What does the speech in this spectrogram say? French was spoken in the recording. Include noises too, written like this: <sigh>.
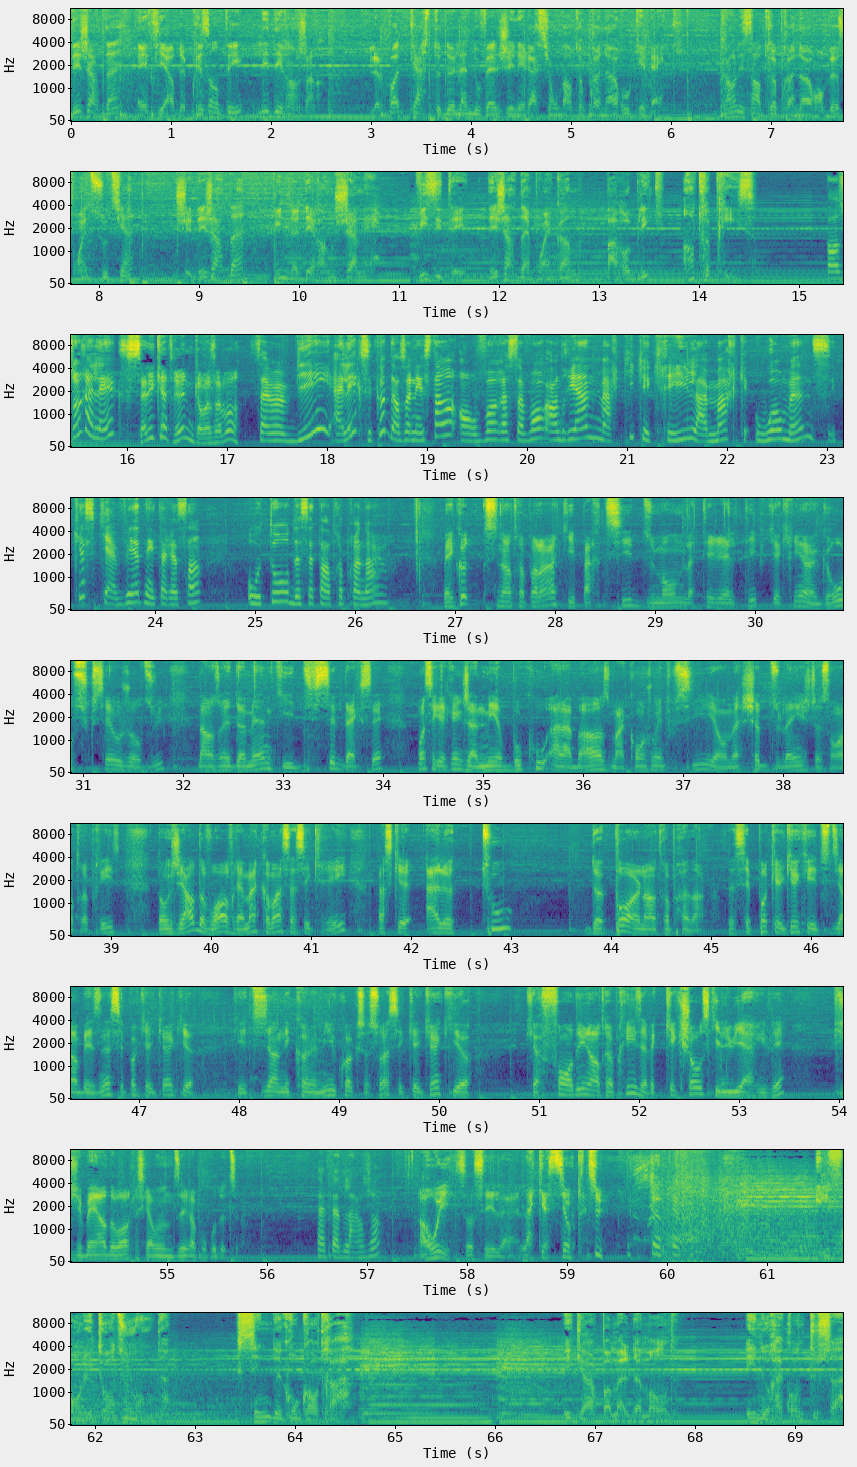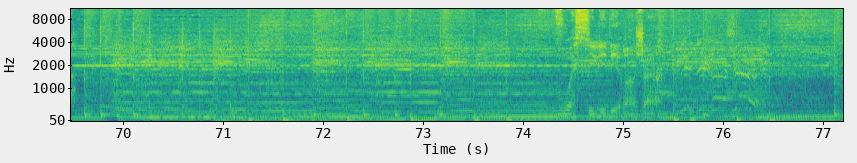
Desjardins est fier de présenter Les Dérangeants, le podcast de la nouvelle génération d'entrepreneurs au Québec. Quand les entrepreneurs ont besoin de soutien, chez Desjardins, ils ne dérangent jamais. Visitez desjardins.com par oblique entreprise. Bonjour Alex. Salut Catherine, comment ça va? Ça va bien? Alex, écoute, dans un instant, on va recevoir Andréane Marquis qui a créé la marque Womans. Qu'est-ce qu'il y avait d'intéressant autour de cet entrepreneur? Ben écoute, c'est une entrepreneur qui est partie du monde de la télé-réalité puis qui a créé un gros succès aujourd'hui dans un domaine qui est difficile d'accès. Moi, c'est quelqu'un que j'admire beaucoup à la base, ma conjointe aussi. On achète du linge de son entreprise. Donc, j'ai hâte de voir vraiment comment ça s'est créé parce qu'elle a tout de pas un entrepreneur. C'est pas quelqu'un qui a étudié en business, c'est pas quelqu'un qui a, qui en économie ou quoi que ce soit. C'est quelqu'un qui a, fondé une entreprise avec quelque chose qui lui arrivait. Puis j'ai bien hâte de voir ce qu'elle va nous dire à propos de ça. Ça fait de l'argent? Ah oui, ça c'est la, la question qui tue. <laughs> Ils font le tour du monde. Signent de gros contrats. Écœurent pas mal de monde. Et nous racontent tout ça. Voici les dérangeants.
